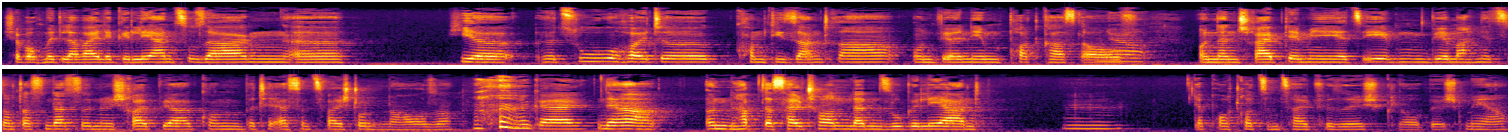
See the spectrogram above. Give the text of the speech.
Ich habe auch mittlerweile gelernt zu sagen, äh, hier, hör zu, heute kommt die Sandra und wir nehmen einen Podcast auf. Ja. Und dann schreibt er mir jetzt eben, wir machen jetzt noch das und das. Und ich schreibe, ja, komm bitte erst in zwei Stunden nach Hause. Geil. Ja, und habe das halt schon dann so gelernt. Mhm. Der braucht trotzdem Zeit für sich, glaube ich, mehr.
